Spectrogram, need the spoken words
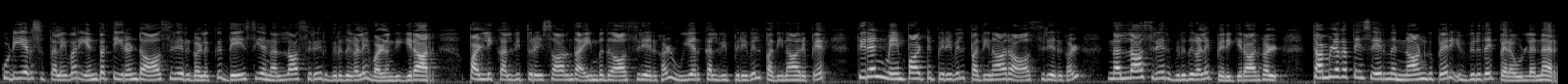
குடியரசுத் தலைவர் எண்பத்தி இரண்டு ஆசிரியர்களுக்கு தேசிய நல்லாசிரியர் விருதுகளை வழங்குகிறார். பள்ளி கல்வித்துறை சார்ந்த ஐம்பது ஆசிரியர்கள் உயர்கல்வி பிரிவில் பதினாறு பேர் திறன் மேம்பாட்டு பிரிவில் பதினாறு ஆசிரியர்கள் நல்லாசிரியர் விருதுகளை பெறுகிறார்கள். தமிழகத்தை சேர்ந்த நான்கு பேர் இவ்விருதை பெற உள்ளனர்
